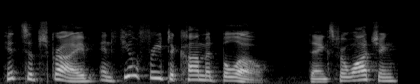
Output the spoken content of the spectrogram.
hit subscribe and feel free to comment below. Thanks for watching.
